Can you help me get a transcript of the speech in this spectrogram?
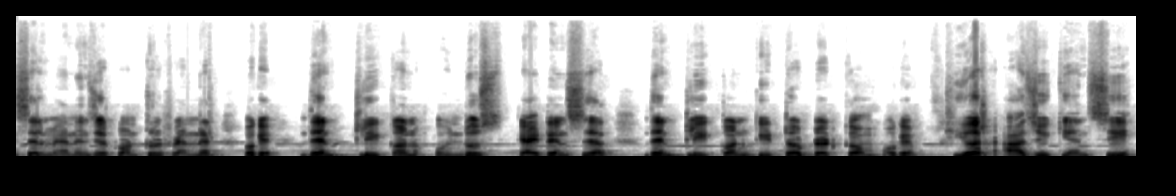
cell manager control panel. Okay then click on windows cell then click on github.com okay here as you can see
